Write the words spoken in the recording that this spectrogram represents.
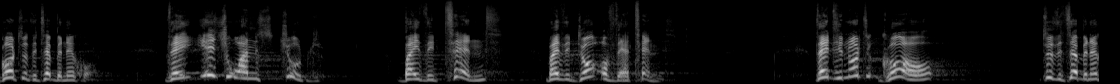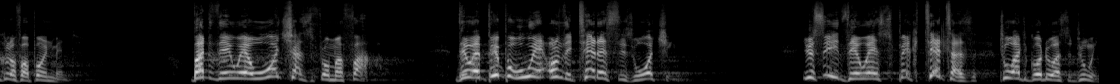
go to the tabernacle, they each one stood by the tent, by the door of their tent. They did not go to the tabernacle of appointment, but they were watchers from afar. There were people who were on the terraces watching. You see, they were spectators to what God was doing.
